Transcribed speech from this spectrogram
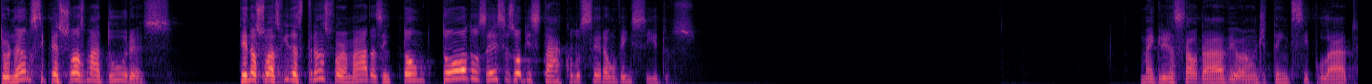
tornando-se pessoas maduras, tendo as suas vidas transformadas, então todos esses obstáculos serão vencidos. Uma igreja saudável é onde tem discipulado.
